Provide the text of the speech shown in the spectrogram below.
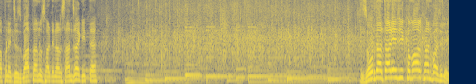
ਆਪਣੇ ਜਜ਼ਬਾਤਾਂ ਨੂੰ ਸਾਡੇ ਨਾਲ ਸਾਂਝਾ ਕੀਤਾ। ਜ਼ੋਰਦਾਰ ਤਾੜੀਆਂ ਜੀ, ਕਮਾਲ ਖਾਨ ਬਾਜਲੇ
